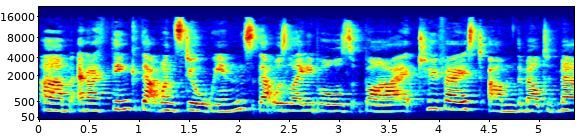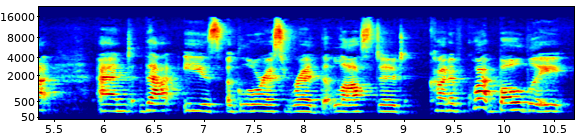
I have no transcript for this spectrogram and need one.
Um, and I think that one still wins. That was Lady Balls by Too Faced, um, the Melted Matte. And that is a glorious red that lasted kind of quite boldly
